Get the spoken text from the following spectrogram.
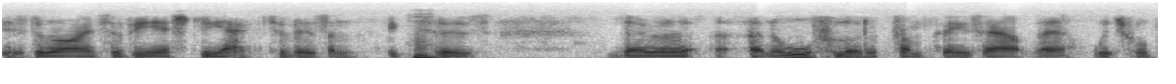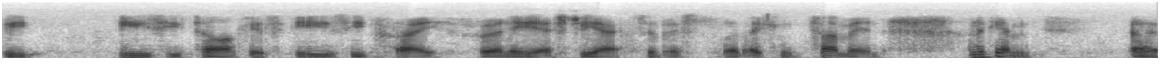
is the rise of ESG activism because there are an awful lot of companies out there which will be easy targets, easy prey for an ESG activist where they can come in. And again, uh,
